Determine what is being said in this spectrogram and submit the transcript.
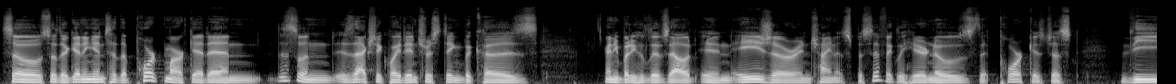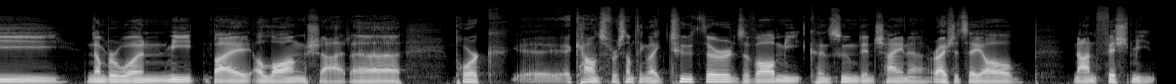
So so they're getting into the pork market, and this one is actually quite interesting because anybody who lives out in Asia or in China specifically here knows that pork is just the number one meat by a long shot. Uh, pork uh, accounts for something like two thirds of all meat consumed in China, or I should say, all non fish meat.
